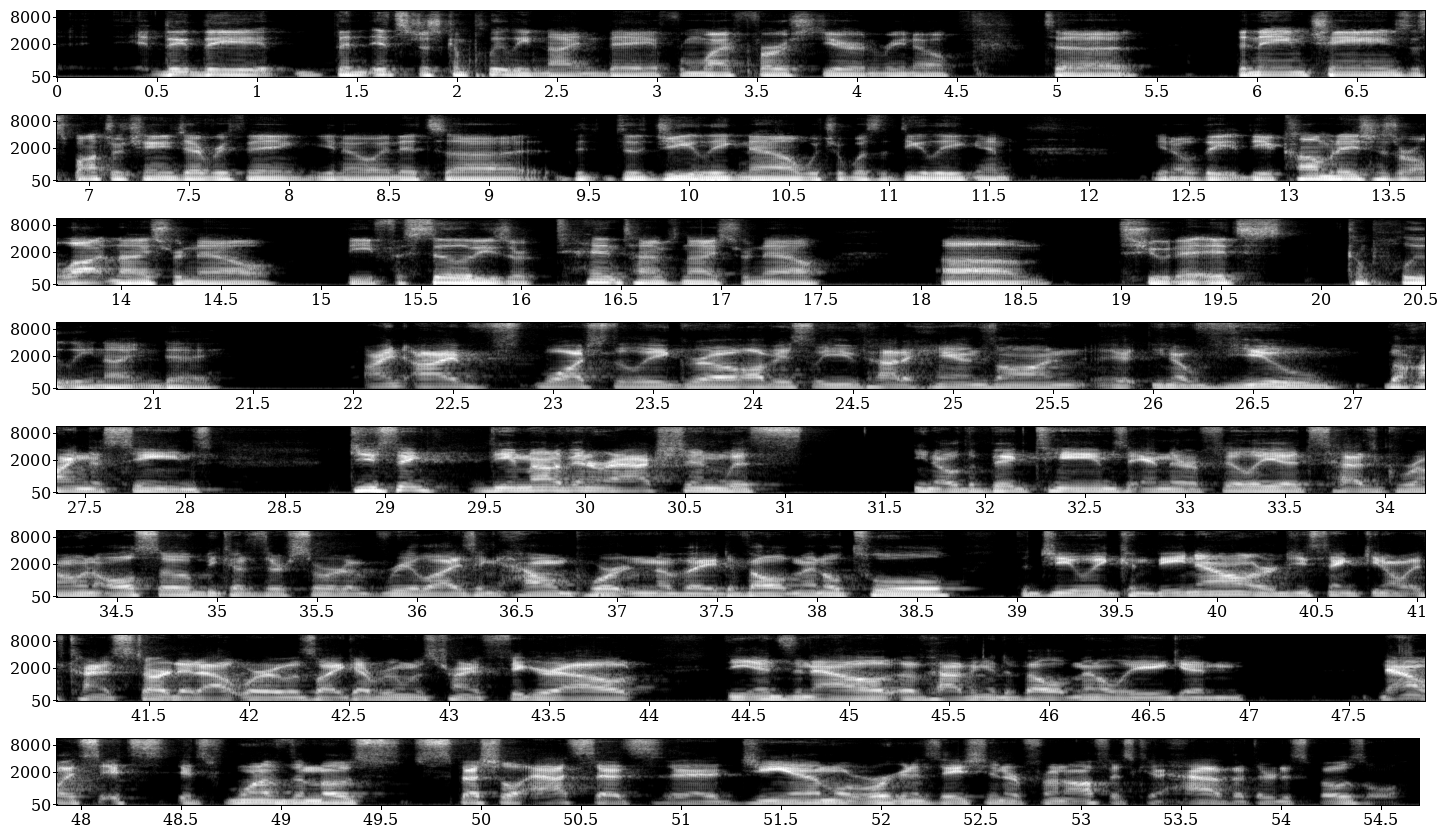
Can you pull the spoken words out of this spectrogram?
the the then it's just completely night and day from my first year in Reno to the name change, the sponsor change, everything, you know, and it's uh the, the G League now, which it was the D League, and you know the the accommodations are a lot nicer now. The facilities are ten times nicer now. Um, shoot, it's completely night and day. I, I've watched the league grow. Obviously, you've had a hands-on, uh, you know, view behind the scenes. Do you think the amount of interaction with, you know, the big teams and their affiliates has grown also because they're sort of realizing how important of a developmental tool the G League can be now? Or do you think, you know, it kind of started out where it was like everyone was trying to figure out the ins and out of having a developmental league and now it's it's it's one of the most special assets a GM or organization or front office can have at their disposal.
